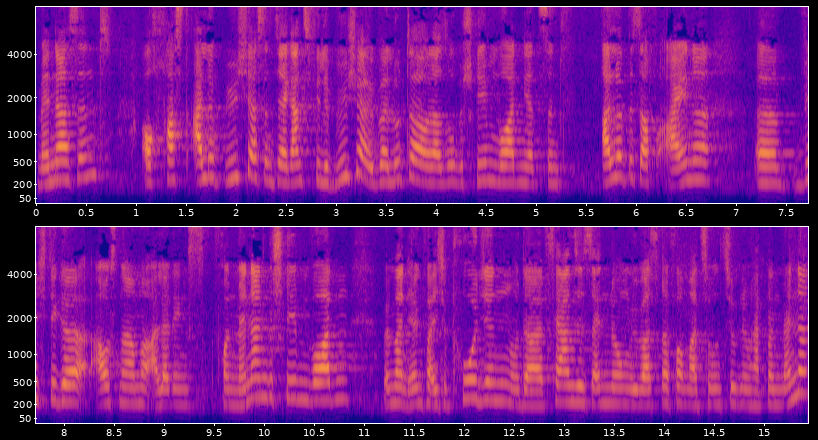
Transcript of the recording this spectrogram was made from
Männer sind. Auch fast alle Bücher, es sind ja ganz viele Bücher über Luther oder so geschrieben worden, jetzt sind alle bis auf eine äh, wichtige Ausnahme allerdings von Männern geschrieben worden. Wenn man irgendwelche Podien oder Fernsehsendungen über das Reformationsjubiläum hat man Männer.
